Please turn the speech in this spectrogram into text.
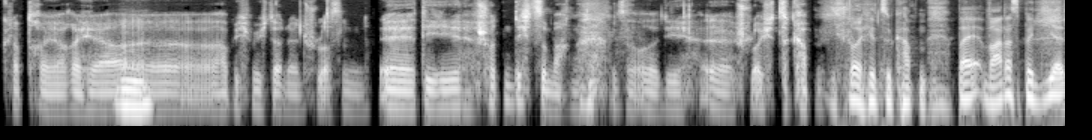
knapp drei Jahre her, Mhm. äh, habe ich mich dann entschlossen, äh, die Schotten dicht zu machen oder die äh, Schläuche zu kappen. die Schläuche zu kappen. Bei, war das bei dir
